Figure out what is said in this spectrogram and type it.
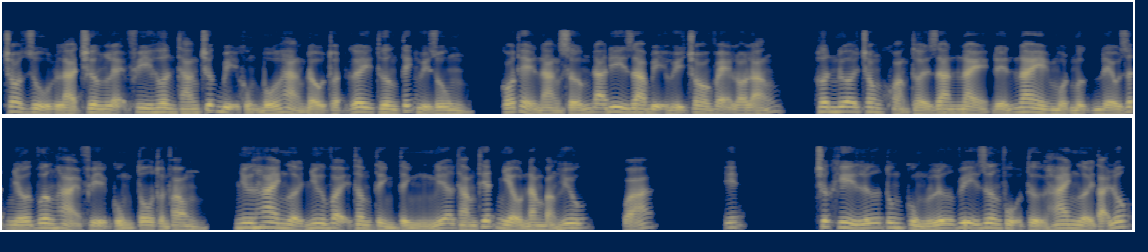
cho dù là trương lệ phi hơn tháng trước bị khủng bố hàng đầu thuật gây thương tích hủy dung, có thể nàng sớm đã đi ra bị hủy cho vẻ lo lắng hơn nữa trong khoảng thời gian này đến nay một mực đều rất nhớ vương hải phỉ cùng tô thuần phong, như hai người như vậy thâm tình tình nghĩa thắm thiết nhiều năm bằng hưu, quá ít. Trước khi lữ tung cùng lữ vị dương phụ tử hai người tại lúc,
